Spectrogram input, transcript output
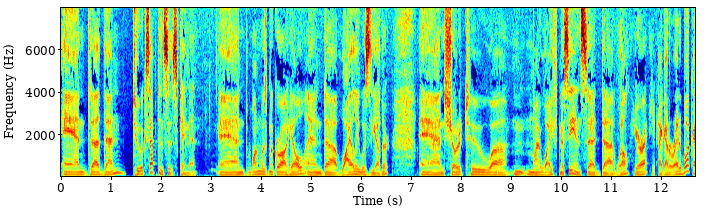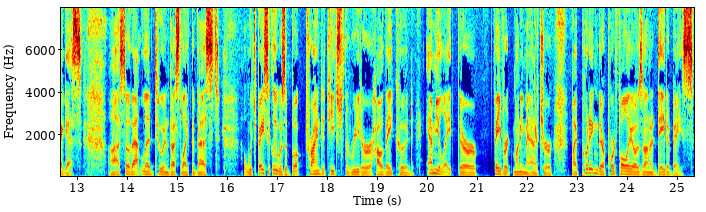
And uh, then two acceptances came in and one was McGraw Hill, and uh, Wiley was the other, and showed it to uh, my wife Missy, and said, uh, "Well, here I, I got to write a book, I guess." Uh, so that led to Invest Like the Best, which basically was a book trying to teach the reader how they could emulate their favorite money manager by putting their portfolios on a database,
